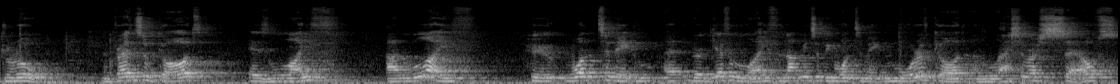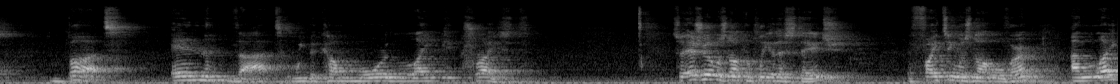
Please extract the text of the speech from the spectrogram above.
grow. The presence of God is life, and life who want to make, uh, we're given life, and that means that we want to make more of God and less of ourselves, but in that we become more like Christ. So Israel was not complete at this stage, the fighting was not over, and like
